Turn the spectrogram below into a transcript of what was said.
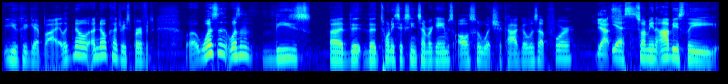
you could get by. Like no, uh, no country's perfect. Uh, wasn't wasn't these uh, the the 2016 Summer Games also what Chicago was up for? Yes. Yes. So I mean, obviously,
